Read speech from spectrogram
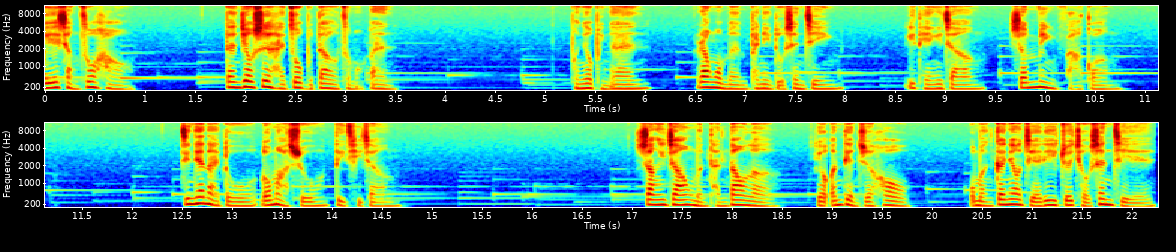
我也想做好，但就是还做不到，怎么办？朋友平安，让我们陪你读圣经，一天一章，生命发光。今天来读罗马书第七章。上一章我们谈到了有恩典之后，我们更要竭力追求圣洁。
